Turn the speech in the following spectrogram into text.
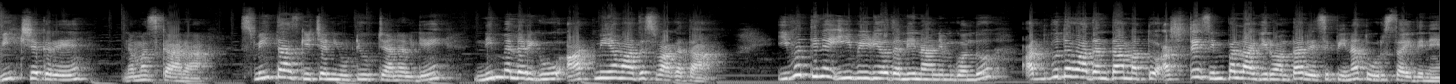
ವೀಕ್ಷಕರೇ, ನಮಸ್ಕಾರ. ಸ್ಮಿತಾಸ್ ಕಿಚನ್ ಯೂಟ್ಯೂಬ್ ಚಾನಲ್ಗೆ ನಿಮ್ಮೆಲ್ಲರಿಗೂ ಆತ್ಮೀಯವಾದ ಸ್ವಾಗತ. ಇವತ್ತಿನ ಈ ವಿಡಿಯೋದಲ್ಲಿ ನಾನು ನಿಮಗೊಂದು ಅದ್ಭುತವಾದಂಥ ಮತ್ತು ಅಷ್ಟೇ ಸಿಂಪಲ್ ಆಗಿರುವಂಥ ರೆಸಿಪಿನ ತೋರಿಸ್ತಾ ಇದ್ದೀನಿ.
